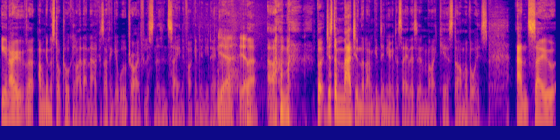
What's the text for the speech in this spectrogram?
you know that I'm going to stop talking like that now because I think it will drive listeners insane if I continue doing that. yeah yeah But um, but just imagine that I'm continuing to say this in my Keir Starmer voice, and so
